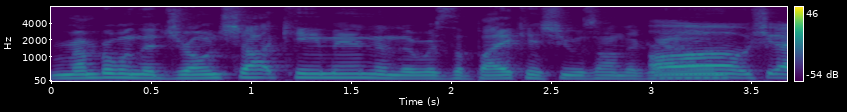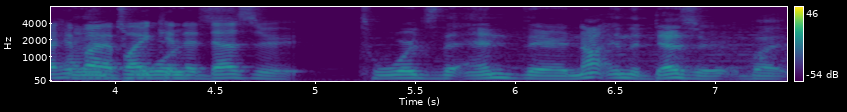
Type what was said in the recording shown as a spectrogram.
Remember when the drone shot came in and there was the bike and she was on the oh, ground? Oh, she got hit and by a bike in the desert. Towards the end there, not in the desert, but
